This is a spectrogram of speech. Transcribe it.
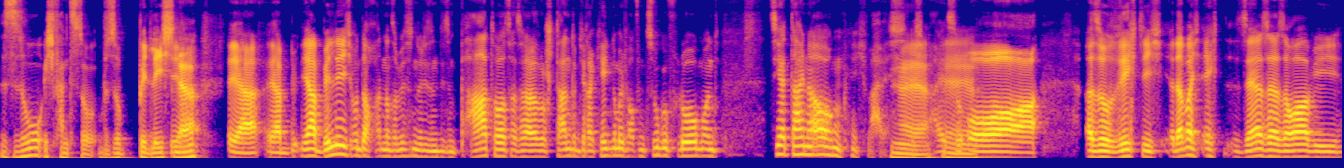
so, ich fand's so, so billig, Ja, ne? Ja, ja, ja, billig und auch so ein bisschen so diesen, diesen Pathos, als er da so stand und die Raketen kommen auf ihn zugeflogen und sie hat deine Augen. Ich weiß, Ja, ich weiß. ja, so, ja. Oh, also richtig, da war ich echt sehr, sehr sauer, wie,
